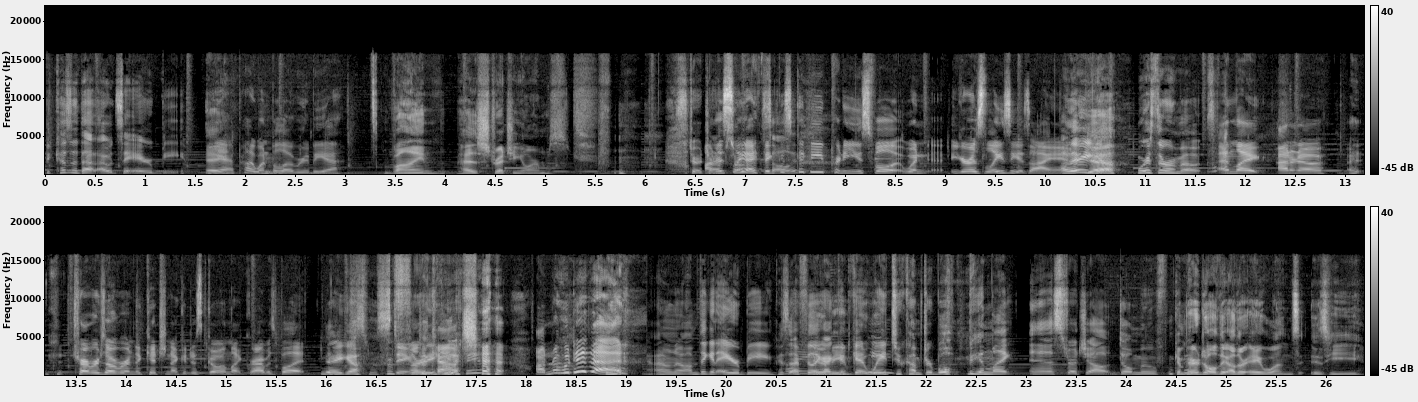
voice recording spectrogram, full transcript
Because of that, I would say A or B. Egg. Yeah, probably one below Ruby. Yeah. Vine has stretchy arms. Stretch Honestly, Armstrong, I think solid. this could be pretty useful when you're as lazy as I am. Oh, there you Yeah. go. Where's the remote? And like, I don't know, Trevor's over in the kitchen. I could just go and like grab his butt, There you go. staying on the couch. I don't know who did that. I don't know. I'm thinking A or B because I feel like or I B? could get way too comfortable being like, eh, stretch out, don't move. Compared to all the other A ones, is he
